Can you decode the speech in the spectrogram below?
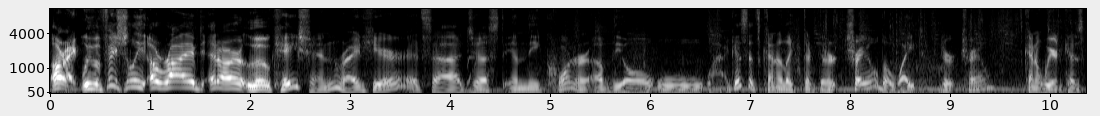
All right, we've officially arrived at our location right here. It's uh, just in the corner of the old, I guess it's kind of like the dirt trail, the white dirt trail. It's kind of weird because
